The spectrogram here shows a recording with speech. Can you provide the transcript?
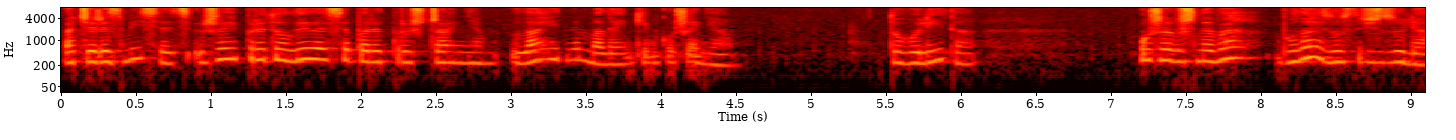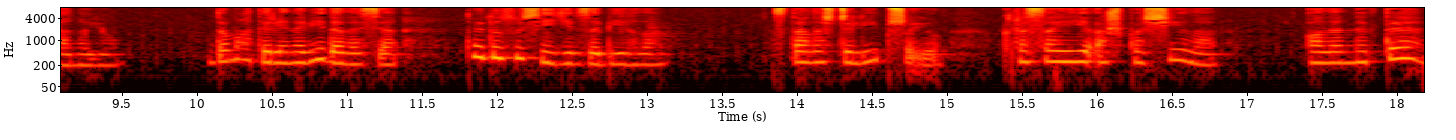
А через місяць вже й притулилася перед прощанням лагідним маленьким кошеням. Того літа уже в жниве була й зустріч з Уляною. До матері навідалася, то й до сусідів забігла. Стала ще ліпшою, краса її аж пашіла, але не те,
